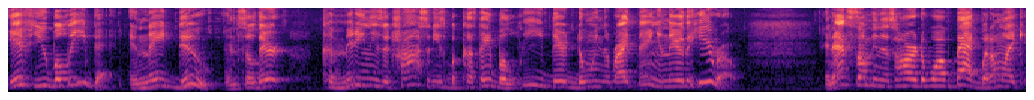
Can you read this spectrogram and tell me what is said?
if you believe that. And they do. And so they're committing these atrocities because they believe they're doing the right thing and they're the hero. And that's something that's hard to walk back. But I'm like,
